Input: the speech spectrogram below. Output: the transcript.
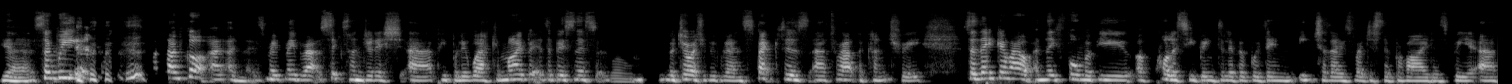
yeah so we i've got i don't know it's maybe, maybe about 600ish uh, people who work in my bit of the business wow. majority of people are inspectors uh, throughout the country so they go out and they form a view of quality being delivered within each of those registered providers be it a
